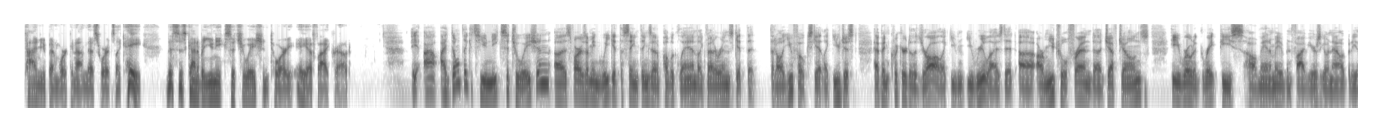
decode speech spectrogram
time you've been working on this, where it's like, hey, this is kind of a unique situation to our AFI crowd? I don't think it's a unique situation. Uh, as far as I mean, we get the same things out of public land, like veterans get that that all you folks get. Like you just have been quicker to the draw. Like you you realized it. Uh, our mutual friend uh, Jeff Jones, he wrote a great piece. Oh man, it may have been five years ago now, but he,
